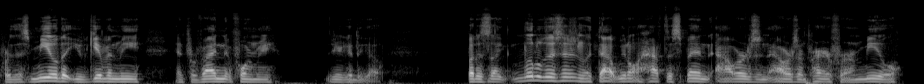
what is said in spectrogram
for this meal that you've given me and providing it for me, you're good to go. But it's like little decisions like that. We don't have to spend hours and hours in prayer for a meal.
